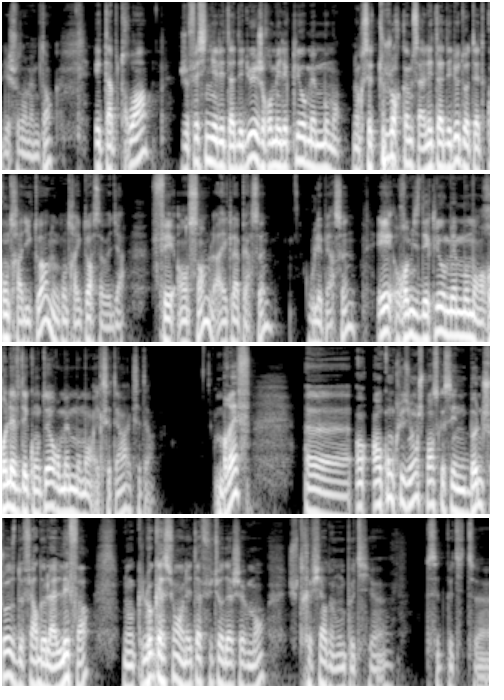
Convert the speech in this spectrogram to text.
les, choses en même temps. Étape 3, je fais signer l'état des lieux et je remets les clés au même moment. Donc c'est toujours comme ça. L'état des lieux doit être contradictoire. Donc contradictoire, ça veut dire fait ensemble avec la personne ou les personnes, et remise des clés au même moment, relève des compteurs au même moment, etc. etc. Bref, euh, en, conclusion, je pense que c'est une bonne chose de faire de la LEFA, donc location en état futur d'achèvement. Je suis très fier de mon petit, euh, cette petite euh,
